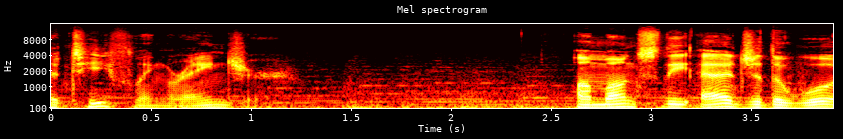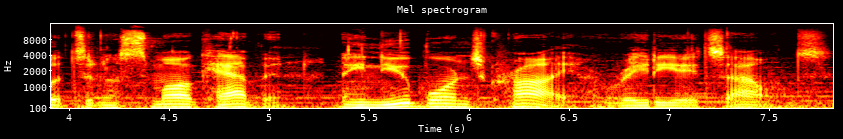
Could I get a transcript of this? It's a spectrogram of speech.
the Tiefling Ranger. Amongst the edge of the woods in a small cabin, a newborn's cry radiates out.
